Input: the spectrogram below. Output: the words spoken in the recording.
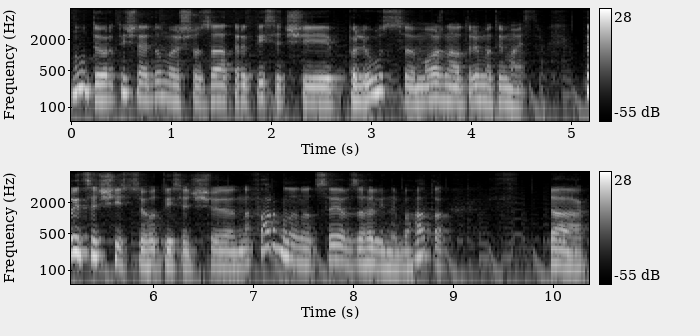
Ну, теоретично, я думаю, що за 3000 плюс можна отримати майстра. 36 цього тисяч е, нафармлено, це взагалі небагато. Так.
